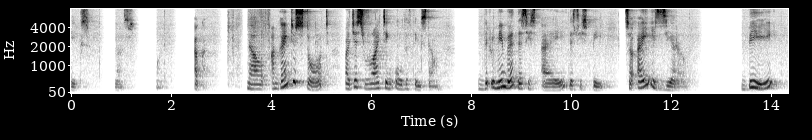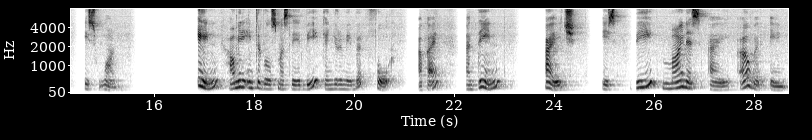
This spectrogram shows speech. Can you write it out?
x plus 1. Okay, now I'm going to start by just writing all the things down. Remember, this is A, this is B. So A is 0, B is 1. N, how many intervals must there be? Can you remember? 4. Okay? And then H is B minus A over N,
